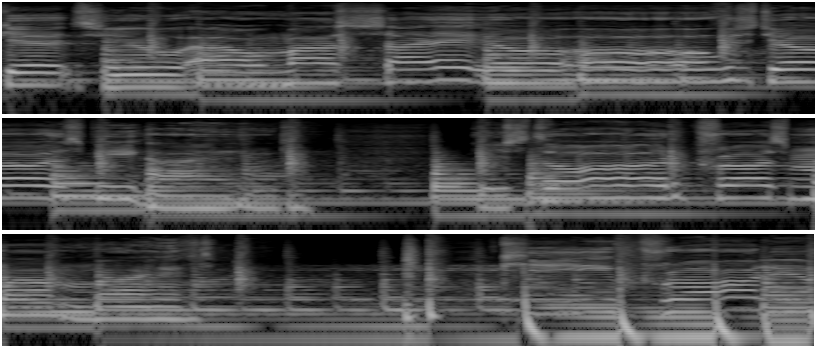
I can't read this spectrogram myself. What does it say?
Quite get you out my sight. You're always just behind. These thoughts cross my mind. Keep crawling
